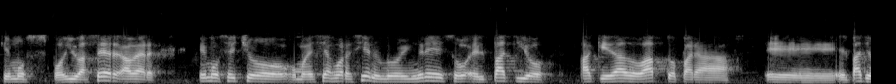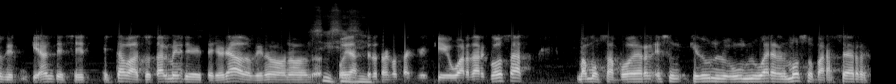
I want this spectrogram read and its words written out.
que hemos podido hacer, a ver, hemos hecho, como decías vos recién, un nuevo ingreso, el patio ha quedado apto para eh, el patio que, antes estaba totalmente deteriorado, que no, no, podía hacer otra cosa que, guardar cosas, vamos a poder, es un, quedó un, lugar hermoso para hacer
